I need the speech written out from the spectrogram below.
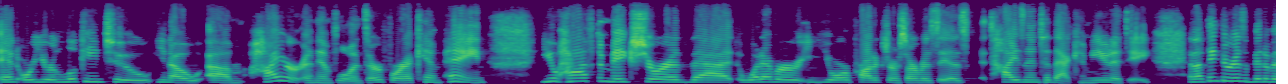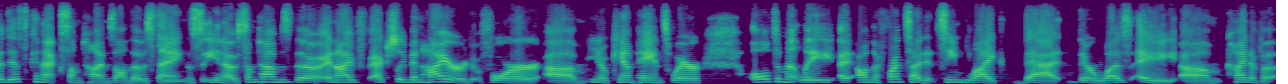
and or you're looking to, you know, um, hire an influencer for a campaign, you have to make sure that whatever your product or service is ties into that community. And I think there is a bit of a disconnect sometimes on those things. You know, sometimes the, and I've actually been hired for, um, you know, campaigns where ultimately uh, on the front side, it seemed like that there was a um, kind of a,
